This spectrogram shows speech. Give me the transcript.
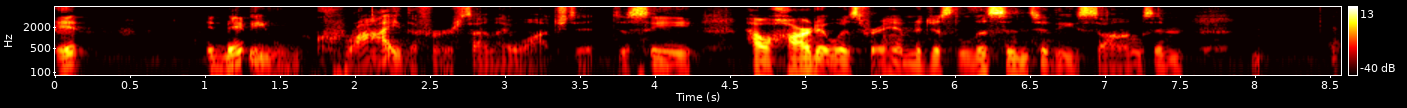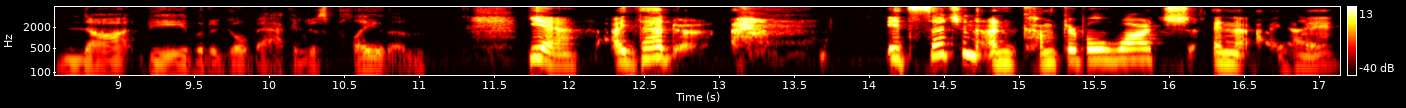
It it made me cry the first time I watched it to see how hard it was for him to just listen to these songs and not be able to go back and just play them. Yeah, I that it's such an uncomfortable watch, and I, I mm-hmm.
